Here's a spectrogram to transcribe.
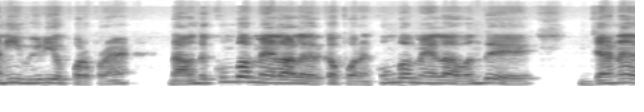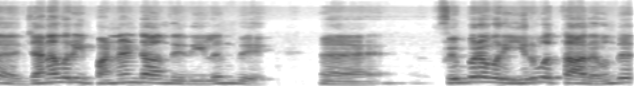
தனி வீடியோ போறப்போறேன் நான் வந்து கும்பமேளால இருக்க போறேன். கும்பமேளா வந்து ஜன ஜனவரி பன்னெண்டாம் தேதியிலிருந்து பிப்ரவரி இருபத்தாறு வந்து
